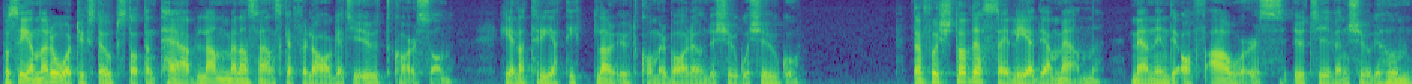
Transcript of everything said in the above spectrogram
På senare år tycks det ha uppstått en tävlan mellan svenska förlag att ge ut Carson. Hela tre titlar utkommer bara under 2020. Den första av dessa är Lediga män, Men in the off hours, utgiven 2000,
